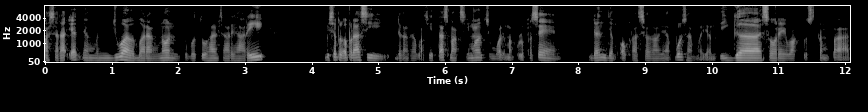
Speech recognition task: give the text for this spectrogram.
pasar rakyat yang menjual barang non kebutuhan sehari-hari bisa beroperasi dengan kapasitas maksimal cuma 50% dan jam operasionalnya pun sampai jam 3 sore waktu setempat.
